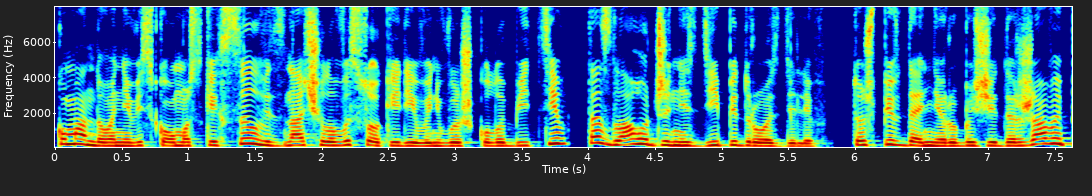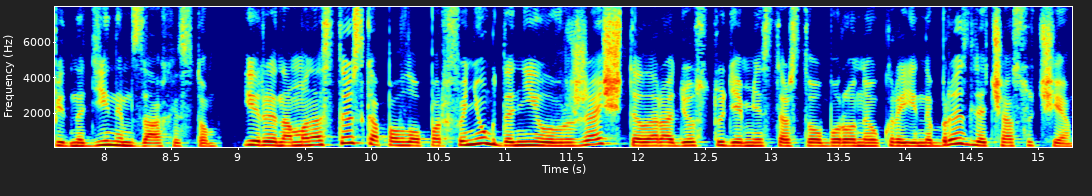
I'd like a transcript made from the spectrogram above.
Командування військово-морських сил відзначило високий рівень вишколу бійців та злагодженість дій підрозділів. Тож південні рубежі держави під надійним захистом. Ірина Монастирська, Павло Парфенюк, Даніїл Вржеч, телерадіостудія Міністерства оборони України Бриз для часу Че.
